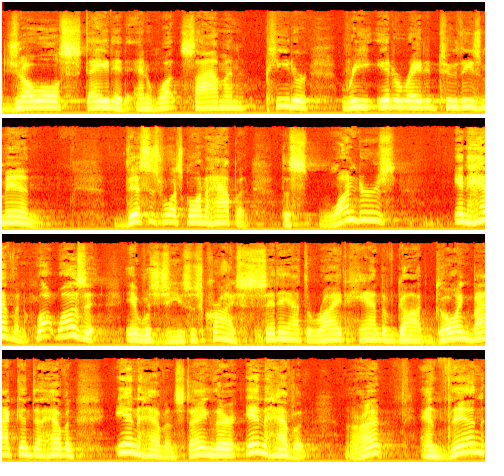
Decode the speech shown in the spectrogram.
Joel stated and what Simon Peter reiterated to these men. This is what's going to happen. The wonders in heaven. What was it? It was Jesus Christ sitting at the right hand of God, going back into heaven, in heaven, staying there in heaven. All right? And then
